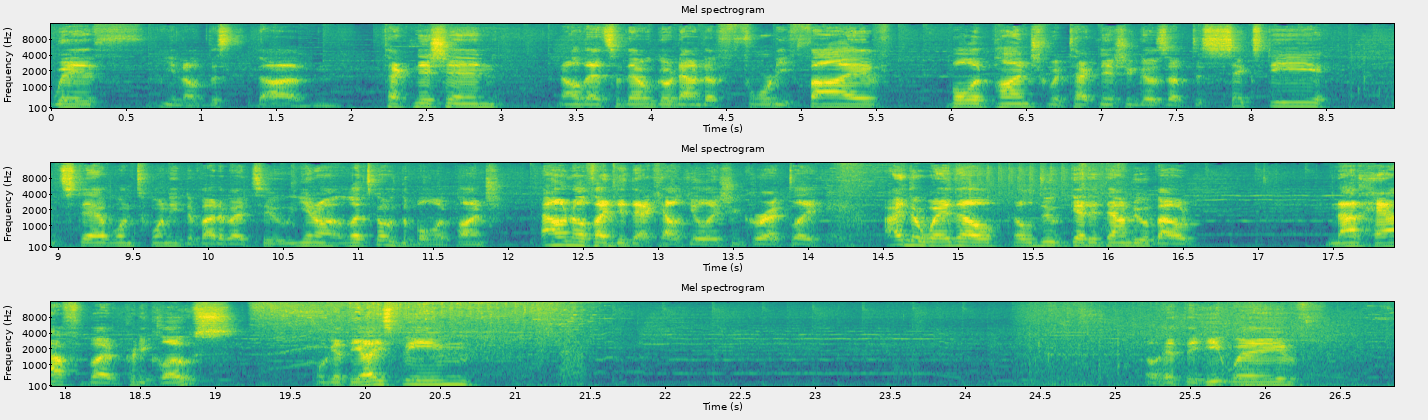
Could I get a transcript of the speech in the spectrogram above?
with, you know, this um, Technician and all that, so that would go down to 45. Bullet Punch with Technician goes up to 60. And stab 120 divided by 2. You know, let's go with the Bullet Punch. I don't know if I did that calculation correctly. Either way, though, it'll do get it down to about not half, but pretty close. We'll get the Ice Beam. It'll hit the Heat Wave.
